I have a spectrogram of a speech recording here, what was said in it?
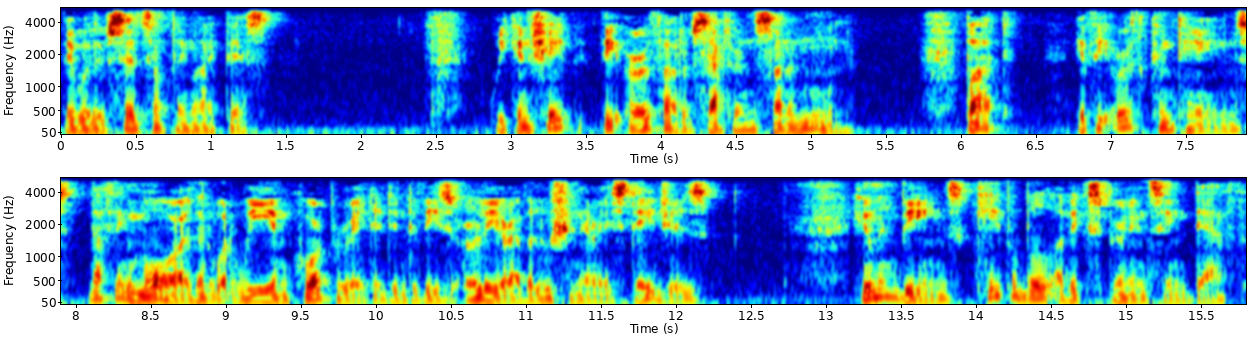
they would have said something like this We can shape the Earth out of Saturn, Sun, and Moon. But if the Earth contains nothing more than what we incorporated into these earlier evolutionary stages, human beings capable of experiencing death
